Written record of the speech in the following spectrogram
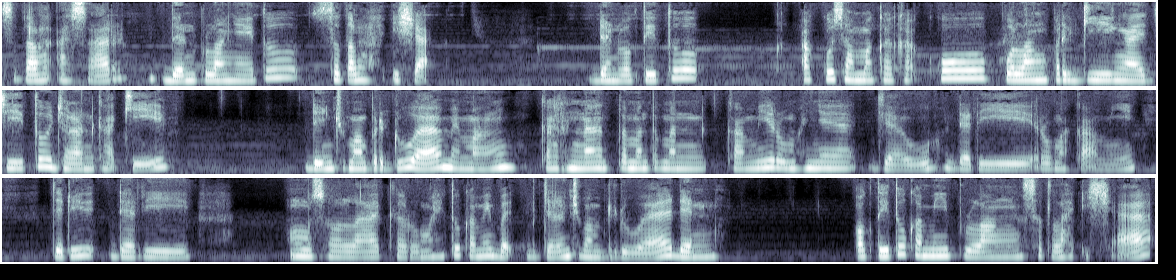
setelah asar dan pulangnya itu setelah isya. Dan waktu itu aku sama kakakku pulang pergi ngaji itu jalan kaki. Dan cuma berdua memang karena teman-teman kami rumahnya jauh dari rumah kami jadi dari musola ke rumah itu kami berjalan cuma berdua dan waktu itu kami pulang setelah Isya.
